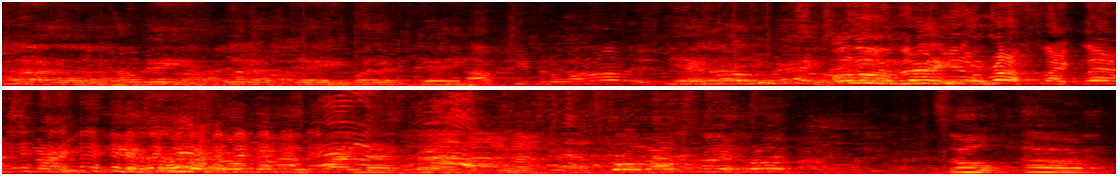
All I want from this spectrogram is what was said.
Uh, man, what a day, what a day. I'm keeping one it 100. Yeah, no, you're right. Hold on, You're let me get a rough like last night. Yes, we broke up the fight last So last night, bro? night. So, um,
